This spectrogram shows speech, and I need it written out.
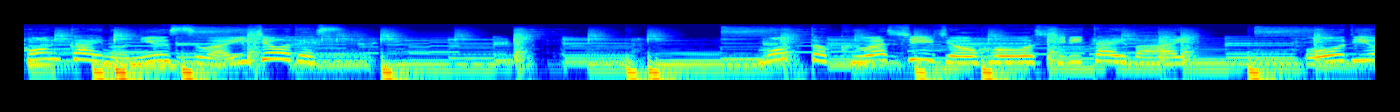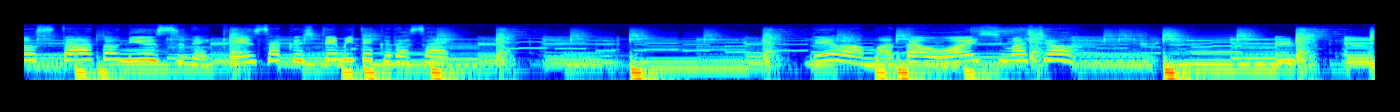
今回のニュースは以上です。もっと詳しい情報を知りたい場合「オーディオスタートニュース」で検索してみてください。ではまたお会いしましょう。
